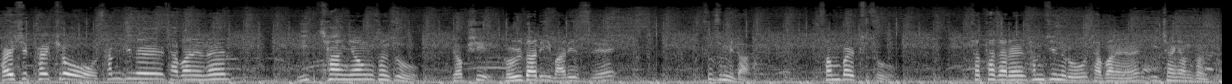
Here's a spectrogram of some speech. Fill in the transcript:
88kg 삼진을 잡아내는 이창영 선수. 역시 돌다리 마리스의 투수입니다. 선발 투수. 첫 타자를 삼진으로 잡아내는 이창영 선수.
